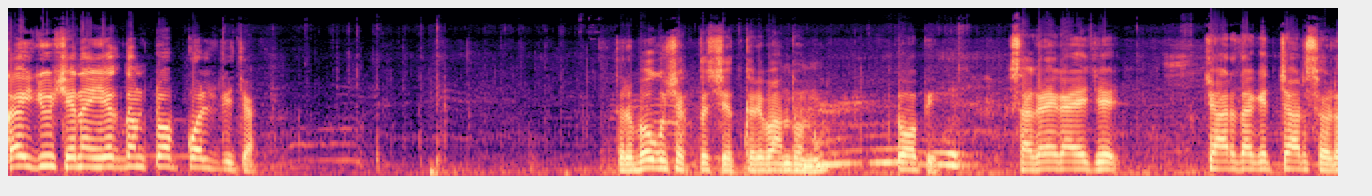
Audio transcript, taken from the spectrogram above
काही दिवशी नाही एकदम टॉप क्वालिटीच्या तर बघू शकता शेतकरी बांधवनो टॉप आहे सगळ्या गायचे चार जागेत चार सड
